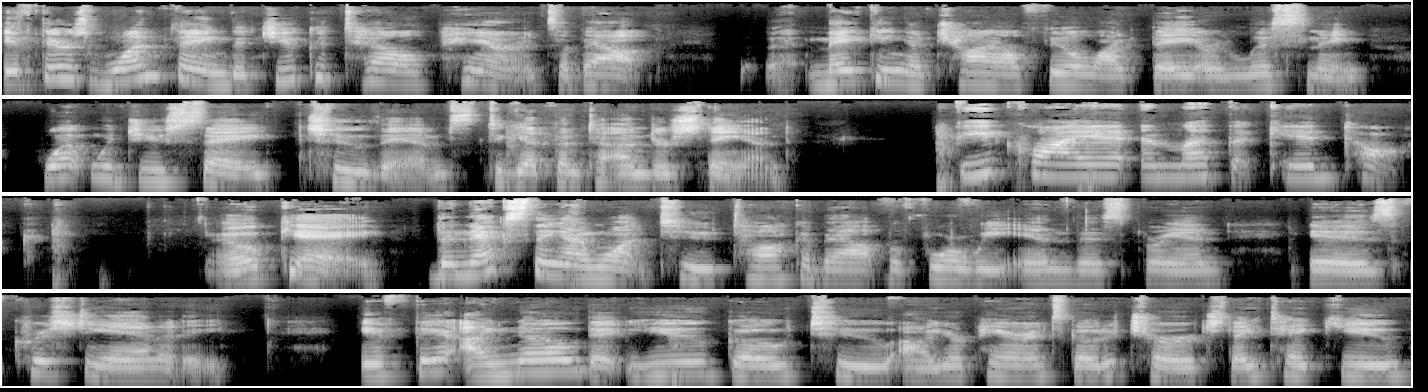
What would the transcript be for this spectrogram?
if there's one thing that you could tell parents about making a child feel like they are listening, what would you say to them to get them to understand? Be quiet and let the kid talk. Okay. The next thing I want to talk about before we end this, Bryn, is Christianity. If there, I know that you go to uh, your parents go to church. They take you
